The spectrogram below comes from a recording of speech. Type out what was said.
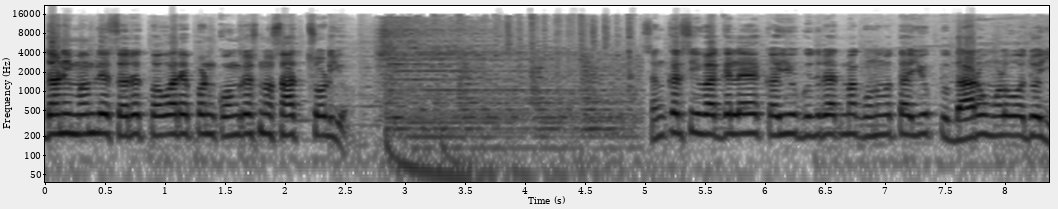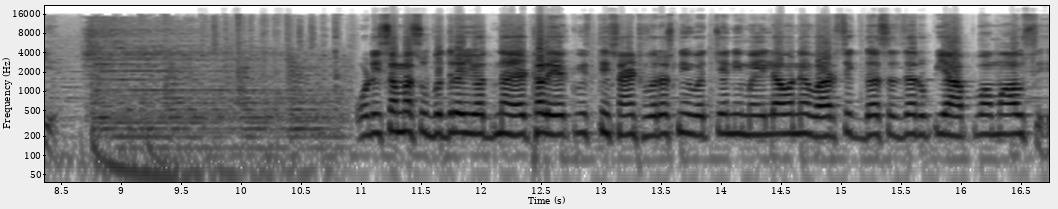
અદાણી મામલે શરદ પવારે પણ કોંગ્રેસનો સાથ છોડ્યો. શંકરસિંહ વાઘેલાએ કહ્યું, ગુજરાતમાં ગુણવત્તાયુક્ત દારૂ મળવો જોઈએ. ઓડિશામાં સુભદ્ર યોજના હેઠળ એકવીસથી સાઠ વર્ષની વચ્ચેની મહિલાઓને વાર્ષિક દસ હજાર રૂપિયા આપવામાં આવશે.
